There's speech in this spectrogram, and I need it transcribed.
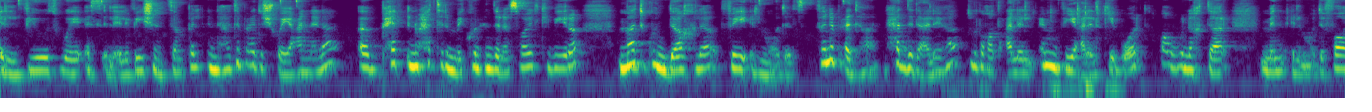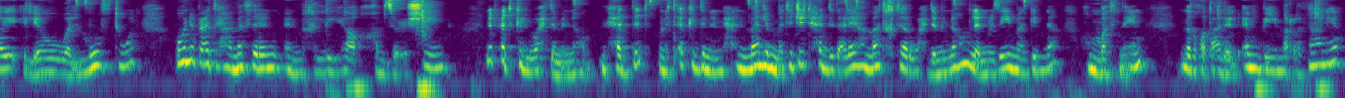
ال views واس ال elevation symbol إنها تبعد شوي عننا آه، بحيث إنه حتى لما يكون عندنا site كبيرة ما تكون داخلة في ال models فنبعدها نحدد عليها نضغط على ال MV على ال keyboard أو نختار من ال modify اللي هو ال move tool ونبعدها مثلا نخليها 25 نبعد كل واحدة منهم نحدد ونتأكد إن ما لما تجي تحدد عليها ما تختار واحدة منهم لأنه زي ما قلنا هم اثنين. نضغط على ال MV مرة ثانية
